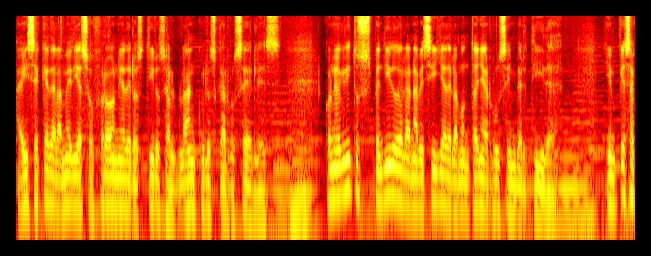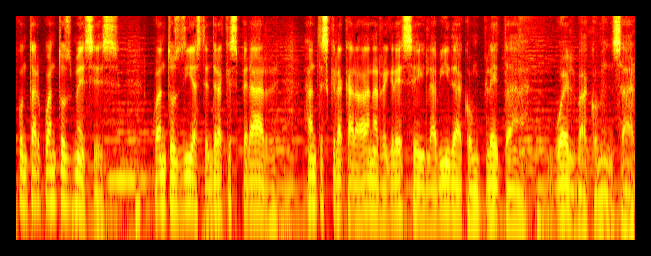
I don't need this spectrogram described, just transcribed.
Ahí se queda la media sofronia de los tiros al blanco y los carruseles, con el grito suspendido de la navecilla de la montaña rusa invertida y empieza a contar cuántos meses, cuántos días tendrá que esperar antes que la caravana regrese y la vida completa vuelva a comenzar.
